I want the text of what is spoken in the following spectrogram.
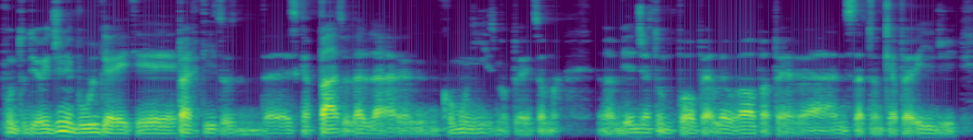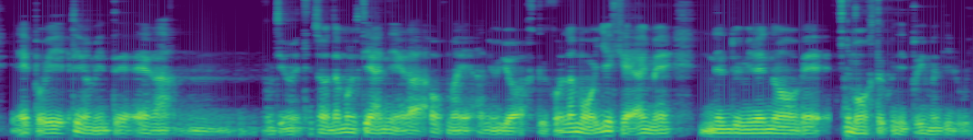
appunto di origine bulgare che è partito, è scappato dal comunismo, per, insomma ha viaggiato un po' per l'Europa, per, è stato anche a Parigi e poi ultimamente era, ultimamente, insomma, da molti anni era ormai a New York con la moglie che ahimè nel 2009 è morta, quindi prima di lui.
